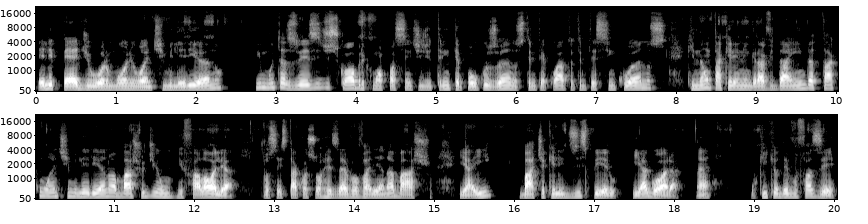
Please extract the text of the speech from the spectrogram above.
ele pede o hormônio antimileriano e muitas vezes descobre que uma paciente de 30 e poucos anos, 34, 35 anos, que não está querendo engravidar ainda, está com um antimileriano abaixo de 1 e fala: Olha, você está com a sua reserva ovariana abaixo. E aí bate aquele desespero. E agora? Né? O que, que eu devo fazer?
